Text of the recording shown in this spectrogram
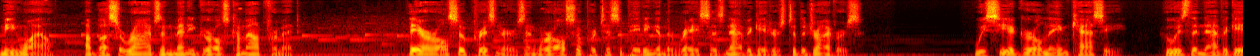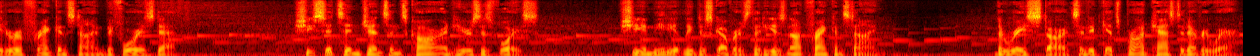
Meanwhile, a bus arrives and many girls come out from it. They are also prisoners and were also participating in the race as navigators to the drivers. We see a girl named Cassie, who is the navigator of Frankenstein before his death. She sits in Jensen's car and hears his voice. She immediately discovers that he is not Frankenstein. The race starts and it gets broadcasted everywhere.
